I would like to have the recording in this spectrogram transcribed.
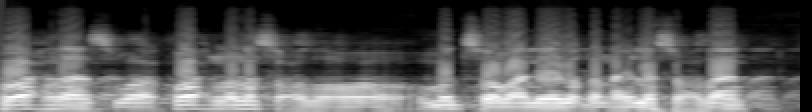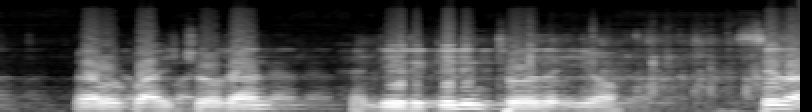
kooxdaas waa koox lala socdo oo ummadda soomaaliyeed oo dhan ay la socdaan meel walba ay joogaan dhiirigelintooda iyo sida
